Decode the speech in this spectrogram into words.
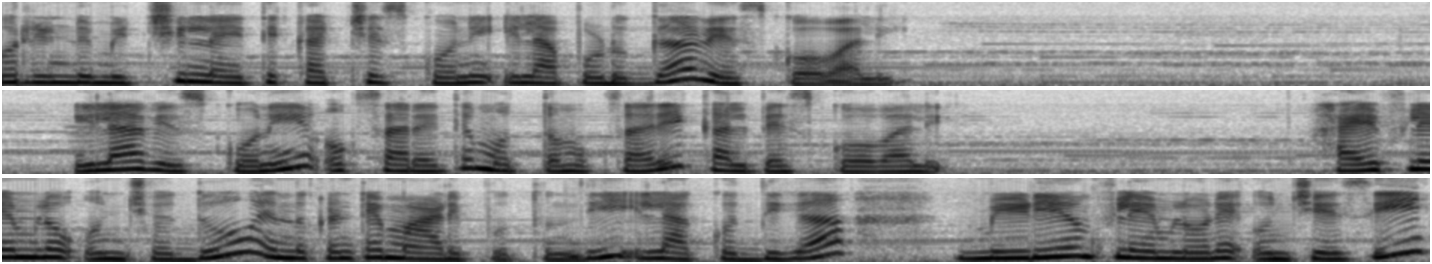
ఓ రెండు మిర్చిలను అయితే కట్ చేసుకొని ఇలా పొడుగ్గా వేసుకోవాలి. ఇలా వేసుకొని ఒకసారి అయితే మొత్తం ఒకసారి కలిపేసుకోవాలి. హై ఫ్లేమ్లో ఉంచొద్దు ఎందుకంటే మాడిపోతుంది. ఇలా కొద్దిగా మీడియం ఫ్లేమ్లోనే ఉంచేసి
